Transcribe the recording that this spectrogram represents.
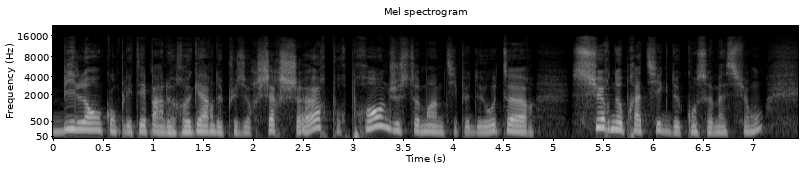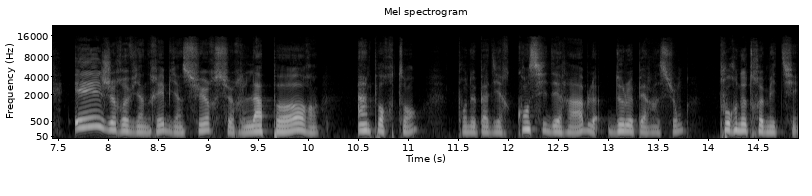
bilan complété par le regard de plusieurs chercheurs pour prendre justement un petit peu de hauteur sur nos pratiques de consommation. Et je reviendrai bien sûr sur l'apport important, pour ne pas dire considérable, de l'opération pour notre métier.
